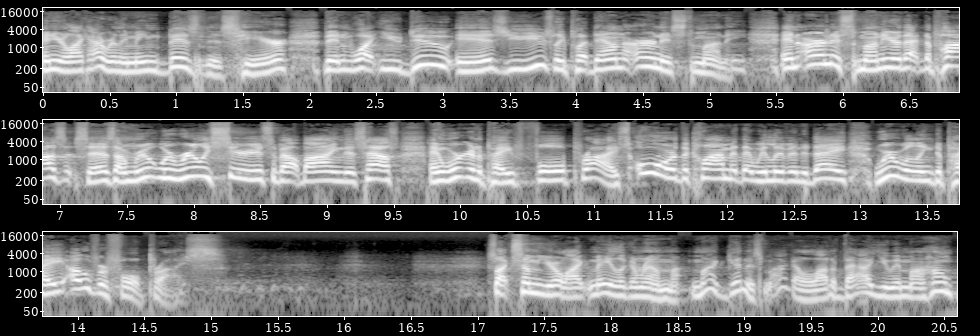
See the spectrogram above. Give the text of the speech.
and you're like, I really mean business here, then what you do is you usually put down earnest money. And earnest money or that deposit says, I'm real, we're really serious about buying this house and we're going to pay full price. Or the climate that we live in today, we're willing to pay over full price. It's like some of you are like me looking around, my, my goodness, I got a lot of value in my home.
